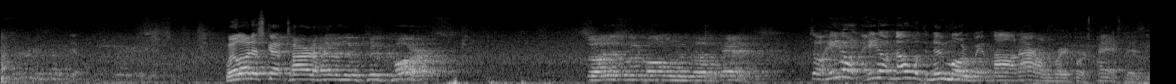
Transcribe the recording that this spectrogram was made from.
Yep. Well, I just got tired of having them two carts, so I just went and bought one of them double cabins. So he don't he don't know what the new motor went mile an hour on the very first pass, does he?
